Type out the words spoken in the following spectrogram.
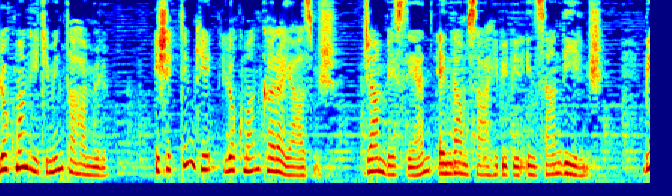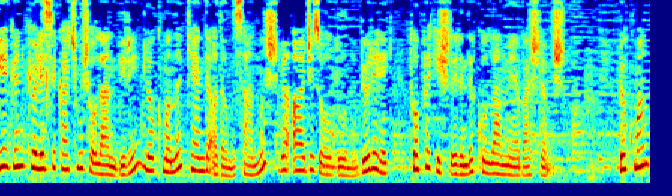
Lokman Hekim'in tahammülü. İşittim ki Lokman kara yazmış. Can besleyen, endam sahibi bir insan değilmiş.'' Bir gün kölesi kaçmış olan biri Lokman'ı kendi adamı sanmış ve aciz olduğunu görerek toprak işlerinde kullanmaya başlamış. Lokman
